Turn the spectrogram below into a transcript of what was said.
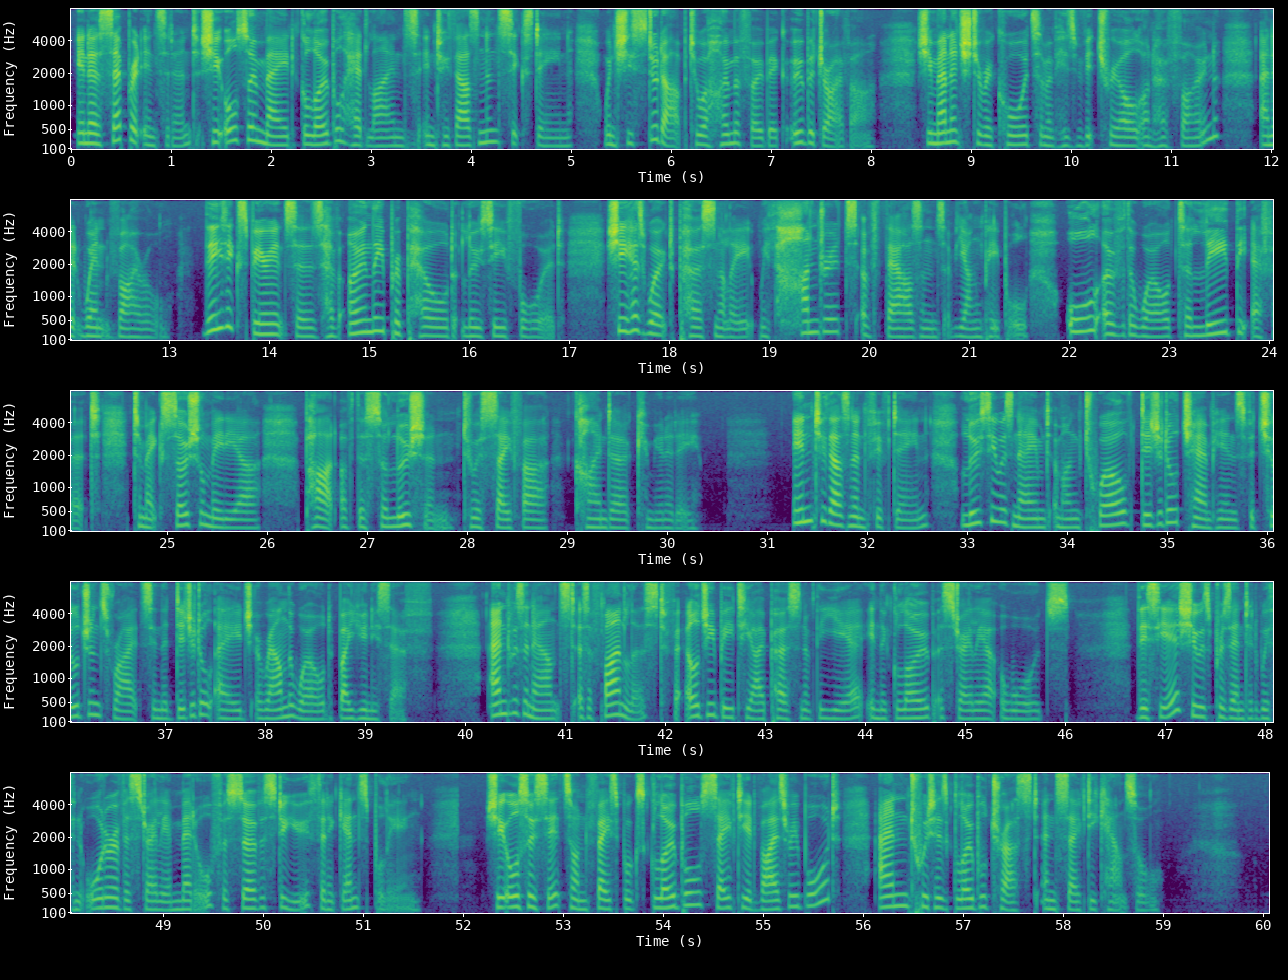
In a separate incident, she also made global headlines in 2016 when she stood up to a homophobic Uber driver. She managed to record some of his vitriol on her phone, and it went viral. These experiences have only propelled Lucy forward. She has worked personally with hundreds of thousands of young people all over the world to lead the effort to make social media part of the solution to a safer, kinder community. In 2015, Lucy was named among 12 digital champions for children's rights in the digital age around the world by UNICEF, and was announced as a finalist for LGBTI Person of the Year in the Globe Australia Awards. This year, she was presented with an Order of Australia medal for service to youth and against bullying. She also sits on Facebook's Global Safety Advisory Board and Twitter's Global Trust and Safety Council.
